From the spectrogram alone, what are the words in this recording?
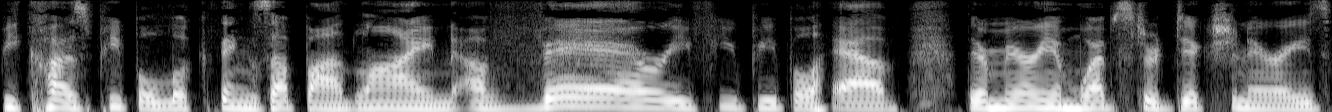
because people look things up online. A very few people have their merriam-webster dictionaries.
